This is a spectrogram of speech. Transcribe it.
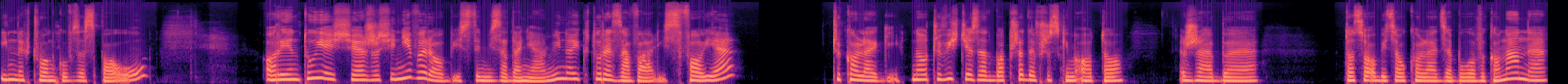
innych członków zespołu. Orientuje się, że się nie wyrobi z tymi zadaniami, no i które zawali swoje czy kolegi. No, oczywiście zadba przede wszystkim o to, żeby to, co obiecał koledze, było wykonane.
